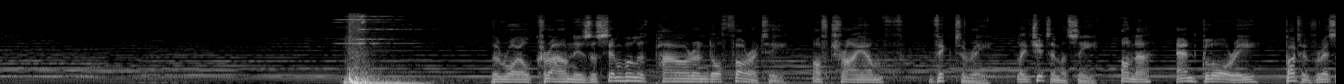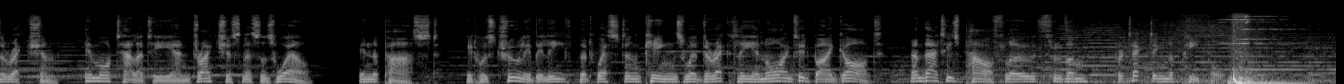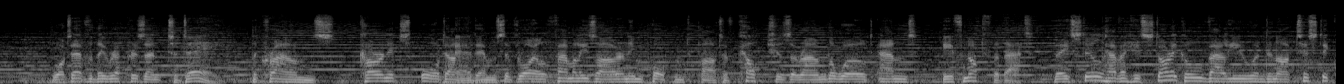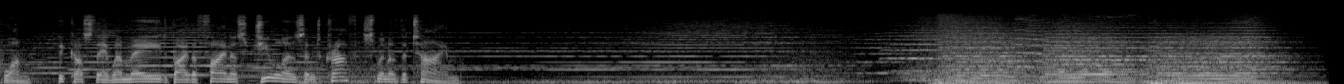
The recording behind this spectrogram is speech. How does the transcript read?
The royal crown is a symbol of power and authority, of triumph, victory, legitimacy, honor, and glory, but of resurrection, immortality and righteousness as well. In the past, it was truly believed that Western kings were directly anointed by God, and that his power flowed through them, protecting the people. Whatever they represent today, the crowns, coronets or diadems of royal families are an important part of cultures around the world and, if not for that, they still have a historical value and an artistic one, because they were made by the finest jewelers and craftsmen of the time.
